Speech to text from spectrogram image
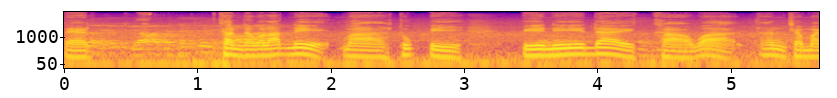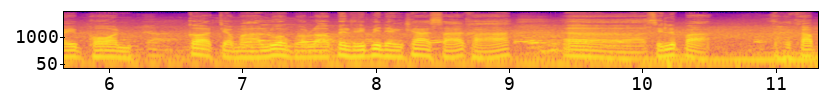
แต่ท่านนวรัตน์นี่มาทุกปี ปีนี้ได้ข่าวว่าท่านชมัยพรก็จะมาร่วมกับเราเป็นศิลปินแห่งชาติสาขาศิลปะนะครับ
